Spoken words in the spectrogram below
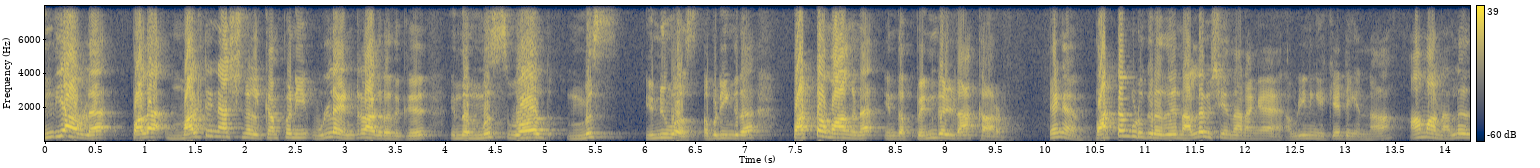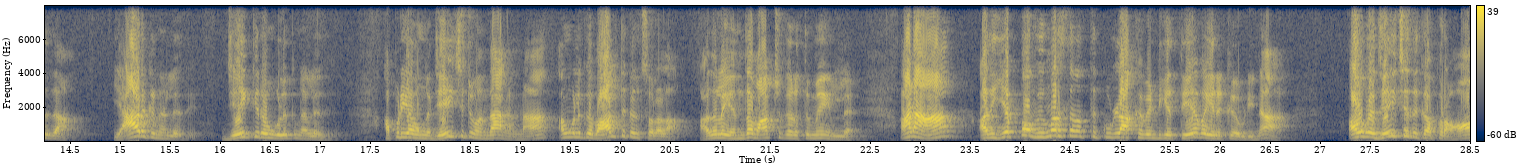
இந்தியாவில் பல மல்டிநேஷ்னல் கம்பெனி உள்ள என்டர் ஆகிறதுக்கு இந்த மிஸ் வேர்ல்ட் மிஸ் யூனிவர்ஸ் அப்படிங்கிற பட்டம் வாங்கின இந்த பெண்கள் தான் காரணம். ஏங்க பட்டம் கொடுக்கறது நல்ல விஷயம் தானேங்க அப்படின்னு நீங்கள் கேட்டிங்கன்னா ஆமாம் நல்லது தான் யாருக்கு நல்லது? ஜெயிக்கிறவங்களுக்கு நல்லது. அப்படி அவங்க ஜெயிச்சுட்டு வந்தாங்கன்னா அவங்களுக்கு வாழ்த்துக்கள் சொல்லலாம். அதில் எந்த மாற்று கருத்துமே இல்லை. ஆனால் அது எப்போ விமர்சனத்துக்குள்ளாக்க வேண்டிய தேவை இருக்குது அப்படின்னா அவங்க ஜெயிச்சதுக்கப்புறம்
